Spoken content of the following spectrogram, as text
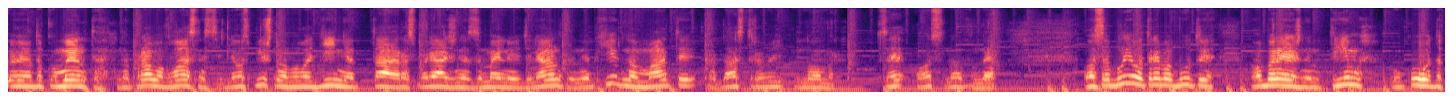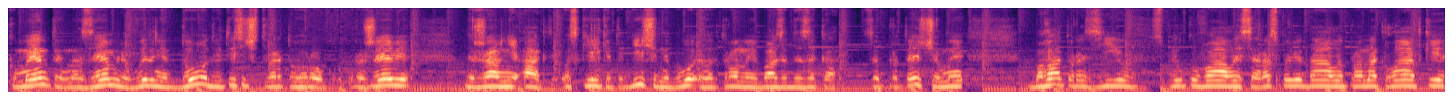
е, документа на право власності для успішного володіння та розпорядження земельною ділянкою необхідно мати кадастровий номер. Це основне. Особливо треба бути обережним тим, у кого документи на землю видані до 2004 року, рожеві державні акти, оскільки тоді ще не було електронної бази ДЗК. Це про те, що ми багато разів спілкувалися, розповідали про накладки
